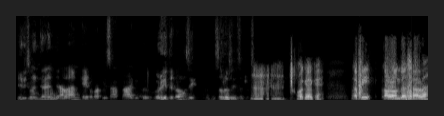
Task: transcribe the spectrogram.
jadi cuma jalan-jalan kayak tempat wisata gitu. Udah gitu doang sih. Seru sih seru. Hmm, oke oke. Tapi kalau nggak salah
